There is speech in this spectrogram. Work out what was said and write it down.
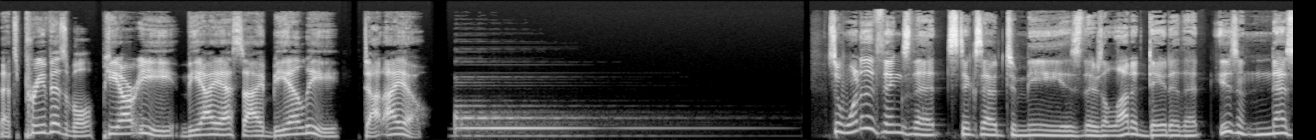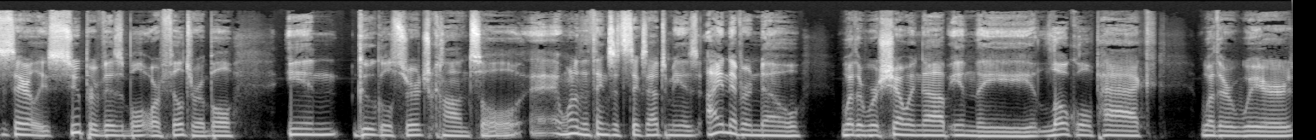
That's previsible, P R E V I S I B L E dot I O. So, one of the things that sticks out to me is there's a lot of data that isn't necessarily super visible or filterable in Google Search Console. And one of the things that sticks out to me is I never know whether we're showing up in the local pack, whether we're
